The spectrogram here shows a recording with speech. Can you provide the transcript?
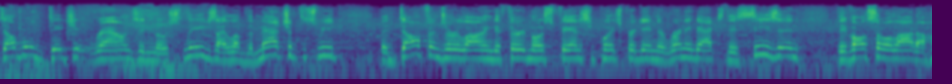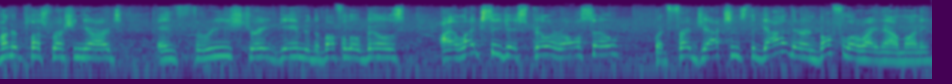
double digit rounds in most leagues. I love the matchup this week. The Dolphins are allowing the third most fantasy points per game to running backs this season. They've also allowed 100 plus rushing yards in three straight games to the Buffalo Bills. I like CJ Spiller also, but Fred Jackson's the guy there in Buffalo right now, money.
